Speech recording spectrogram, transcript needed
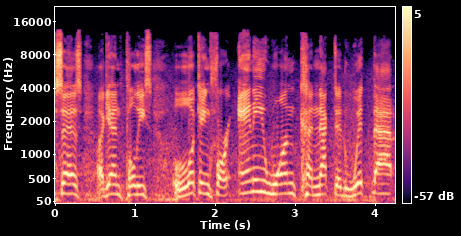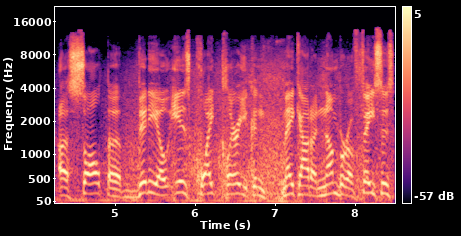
says. Again, police looking for anyone connected with that assault. The video is quite clear. You can make out a number of faces.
